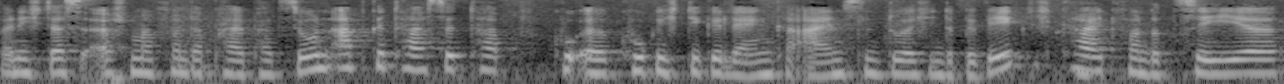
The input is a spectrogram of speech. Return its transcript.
Wenn ich das erstmal von der Palpation abgetastet habe, äh, gucke ich die Gelenke einzeln durch in der Beweglichkeit, von der Zehe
